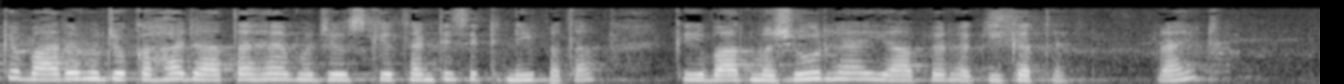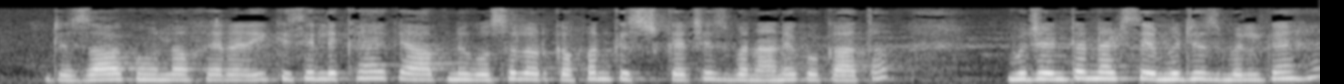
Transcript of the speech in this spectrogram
کے بارے میں جو کہا جاتا ہے، مجھے اس کی اتھینٹیسٹی نہیں پتا کہ یہ بات مشہور ہے یا پھر حقیقت ہے۔ رائٹ جزاک اللہ خیر کسی لکھا ہے کہ آپ نے غسل اور کفن کے اسکیچز بنانے کو کہا تھا۔ مجھے انٹرنیٹ سے امیجز مل گئے ہیں۔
